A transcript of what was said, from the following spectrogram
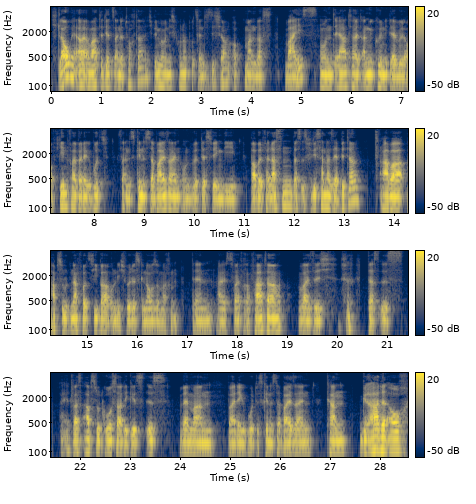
Ich glaube, er erwartet jetzt eine Tochter. Ich bin mir aber nicht hundertprozentig sicher, ob man das weiß. Und er hat halt angekündigt, er will auf jeden Fall bei der Geburt seines Kindes dabei sein und wird deswegen die Bubble verlassen. Das ist für die Thunder sehr bitter, aber absolut nachvollziehbar und ich würde es genauso machen. Denn als zweifacher Vater weiß ich, dass es etwas absolut Großartiges ist, wenn man bei der Geburt des Kindes dabei sein kann. Gerade auch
